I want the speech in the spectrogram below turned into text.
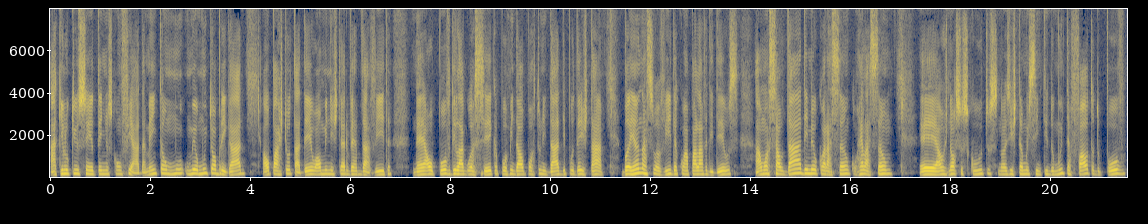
aquilo que o Senhor tem nos confiado. Amém? Então, o meu muito obrigado ao pastor Tadeu, ao Ministério Verbo da Vida, né, ao povo de Lagoa Seca por me dar a oportunidade de poder estar banhando a sua vida com a palavra de Deus. Há uma saudade em meu coração com relação é, aos nossos cultos. Nós estamos sentindo muita falta do povo,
